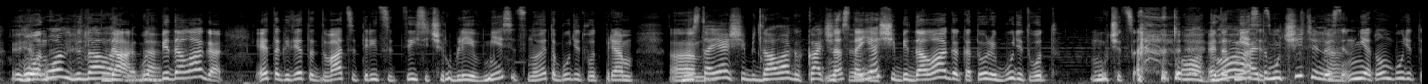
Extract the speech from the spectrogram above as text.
он. Он бедолага, Да, вот бедолага это где-то 20-30 тысяч рублей в месяц, но это будет вот прям э, Настоящий бедолага качественный. настоящий бедолага, который будет вот мучиться А, этот да, месяц. это мучительно. То есть, нет, он будет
